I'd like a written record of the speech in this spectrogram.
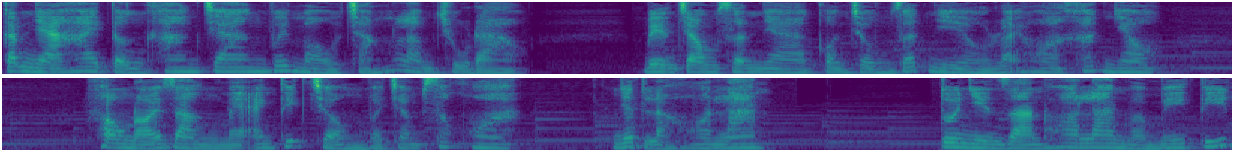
Căn nhà hai tầng khang trang với màu trắng làm chủ đạo. Bên trong sân nhà còn trồng rất nhiều loại hoa khác nhau. Phong nói rằng mẹ anh thích trồng và chăm sóc hoa, nhất là hoa lan. Tôi nhìn dàn hoa lan và mê tít.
